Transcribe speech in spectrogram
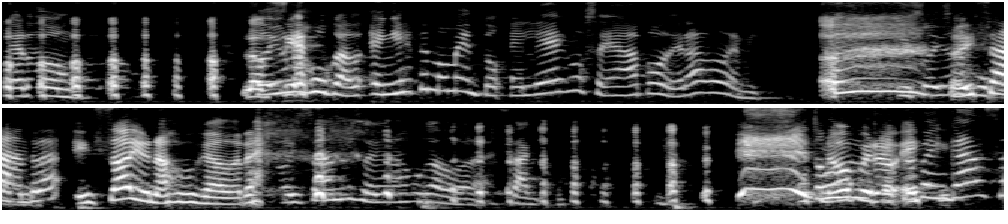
Perdón soy una jugadora. En este momento, el ego se ha apoderado de mí. soy, Sandra y soy una jugadora. Soy Sandra y soy una jugadora, exacto. Esto no, es, pero es venganza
